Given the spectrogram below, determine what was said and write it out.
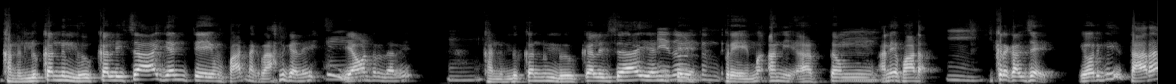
కన్నులు కన్నులు కలిసాయంటే పాట నాకు రాదు కానీ ఏమంటారు దాన్ని? ఉమ్, కన్నులు కన్నులు కలిసాయంటే. ప్రేమ అని అర్థం అనే పాట. ఇక్కడ కలిసాయి. ఎవరికి? తారా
